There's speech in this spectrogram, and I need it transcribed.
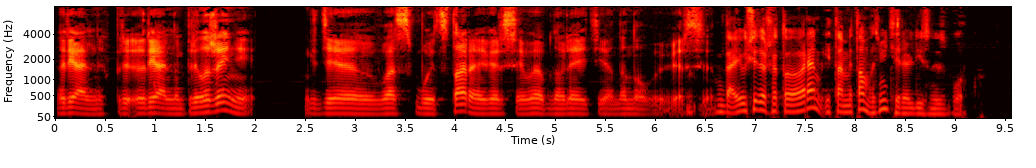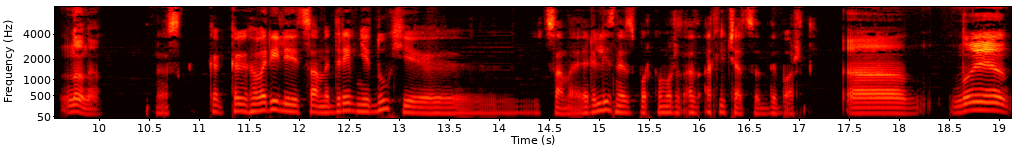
реальных, реальном приложении где у вас будет старая версия, вы обновляете ее на новую версию. Да, и учитывая, что это ORM, и там, и там возьмите релизную сборку. Ну да. Как, как говорили самые древние духи, э, самая релизная сборка может от, отличаться от дебажной. А, ну и,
